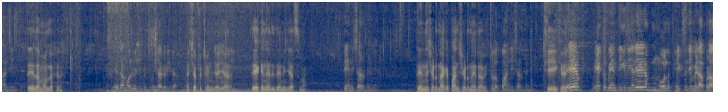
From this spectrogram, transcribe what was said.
ਹਾਂਜੀ। ਤੇ ਇਹਦਾ ਮੁੱਲ ਫਿਰ? ਇਹਦਾ ਮੁੱਲ ਵੀ ਜੀ 55 ਕਰੀਦਾ ਅੱਛਾ 55000 ਤੇ ਇਹ ਕਿੰਨੇ ਦੀ ਦੇਣੀ ਜੱਸ ਨੂੰ? ਤਿੰਨ ਛੱਡ ਦੇਣੇ ਆ। ਤਿੰਨ ਛੱਡਣਾ ਕਿ ਪੰਜ ਛੱਡਣੇ ਦਾ ਵੀ? ਚਲੋ ਪੰਜ ਹੀ ਛੱਡ ਦੇਣੇ। ਠੀਕ ਹੈ ਜੀ। ਇਹ ਇੱਕ ਬੇਨਤੀ ਕੀਤੀ ਜਾਂਦੀ ਹੈ ਇਹ ਮੁੱਲ ਫਿਕਸ ਜੇ ਮੇਰਾ ਭਰਾ।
